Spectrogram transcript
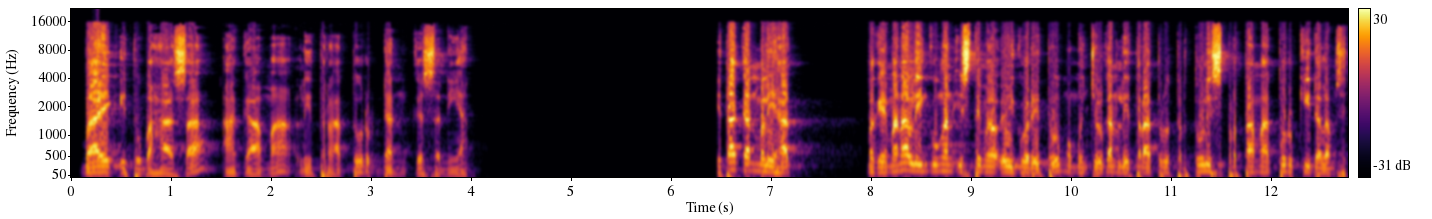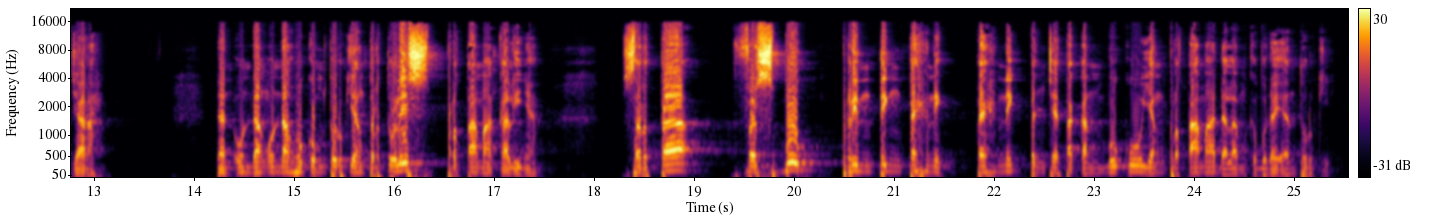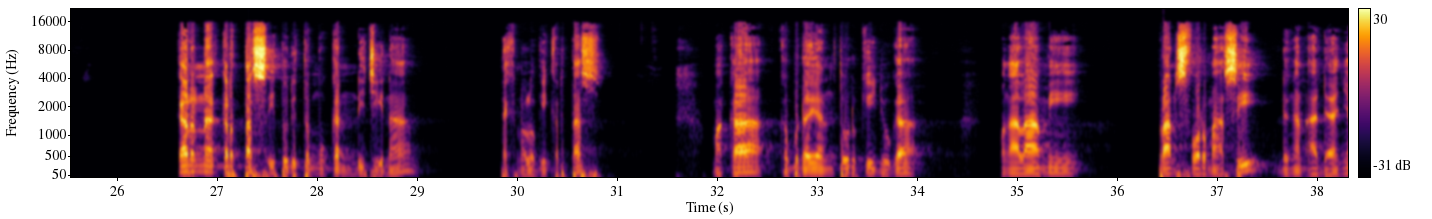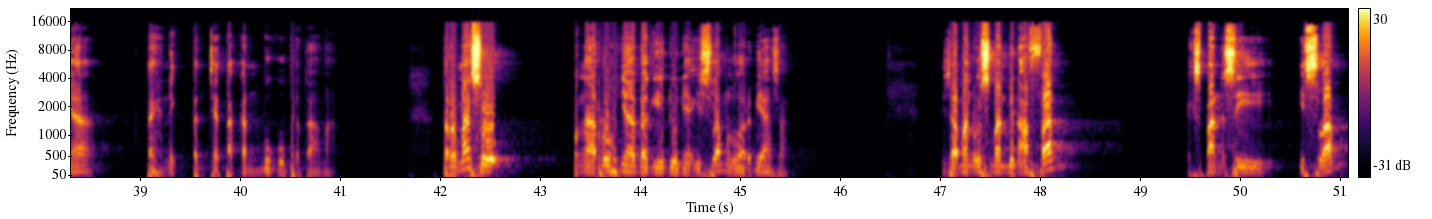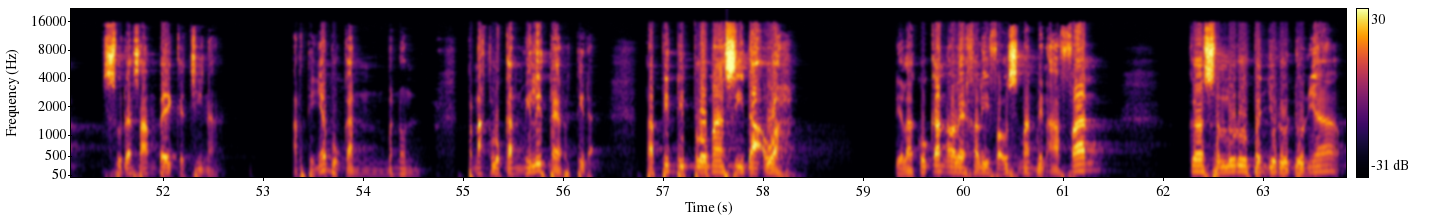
baik itu bahasa, agama, literatur, dan kesenian. Kita akan melihat bagaimana lingkungan istimewa Uighur itu memunculkan literatur tertulis pertama Turki dalam sejarah dan undang-undang hukum Turki yang tertulis pertama kalinya serta Facebook printing teknik teknik pencetakan buku yang pertama dalam kebudayaan Turki. Karena kertas itu ditemukan di Cina, teknologi kertas, maka kebudayaan Turki juga mengalami transformasi dengan adanya teknik pencetakan buku pertama. Termasuk pengaruhnya bagi dunia Islam luar biasa. Di zaman Utsman bin Affan, ekspansi Islam sudah sampai ke Cina. Artinya bukan menun, penaklukan militer, tidak. Tapi diplomasi dakwah dilakukan oleh Khalifah Utsman bin Affan ke seluruh penjuru dunia,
